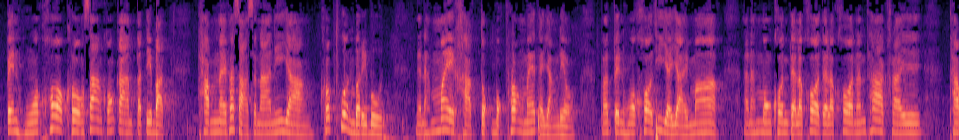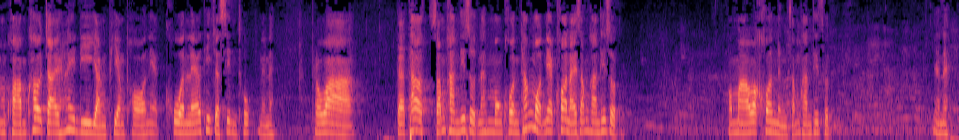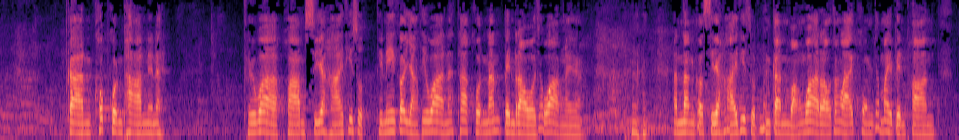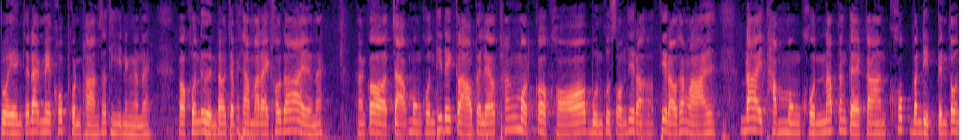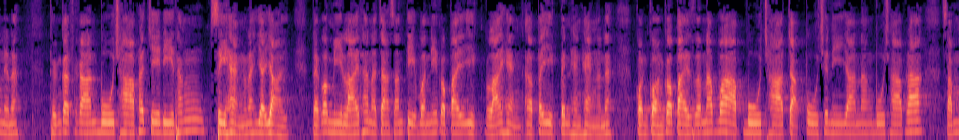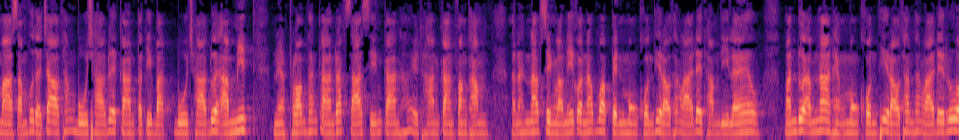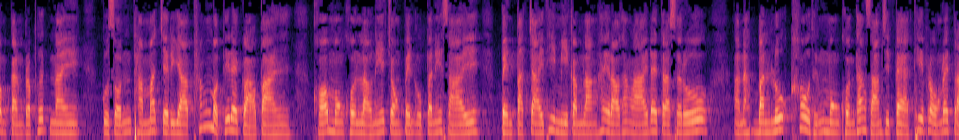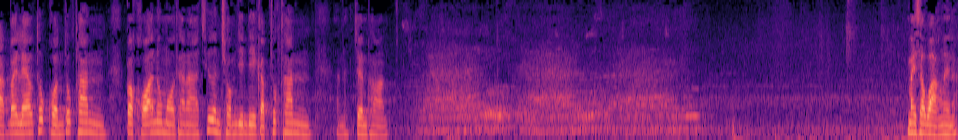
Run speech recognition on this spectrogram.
เป็นหัวข้อโครงสร้างของการปฏิบัติทำในพระศาสนานี้อย่างครบถ้วนบริบูรณ์เนี่ยนะไม่ขาดตกบกพร่องแม้แต่อย่างเดียวมันเป็นหัวข้อที่ใหญ่ ๆ มาก นะมงคลแต่ละข้อแต่ละข้อนั้นถ้าใครทำความเข้าใจให้ดีอย่างเพียงพอเนี่ยควรแล้วที่จะสิ้นทุกเนี่ยนะเพราะว่าแต่ถ้าสำคัญที่สุดนะมงคลทั้งหมดเนี่ยข้อไหนสำคัญที่สุดเขามาว่าข้อหนึ่งสำคัญที่สุดเนี่ยนะการครบคนพาลเนี่ยนะถือว่าความเสียหายที่สุด ทีนี้ก็อย่างที่ว่านะถ้าคนนั้นเป็นเราจะว่าไงอะ อันนั้นก็เสียหายที่สุดเหมือนกันหวังว่าเราทั้งหลายคงจะไม่เป็นพาน ตัวเองจะได้ไม่คบคนพานสักทีหนึ่งนะก็คนอื่นเราจะไปทำอะไรเขาได้นะทั้งก็จากมงคลที่ได้กล่าวไปแล้ว ทั้งหมดก็ขอบุญกุศลที่เราที่เราทั้งหลาย ได้ทำมงคลนับตั้งแต่การครบบัณฑิตเป็นต้นเนี่ยนะ ถึงกับการบูชาพระเจดีย์ทั้งสี่แห่งนะใหญ่ๆ แต่ก็มีหลายท่านอาจารย์สันติวันนี้ก็ไปอีกหลายแห่งไปอีกเป็นแห่งๆนะก่อนๆก็ไปสนับว่าบูชาจากปูชนียานังบูชาพระสัมมาสัมพุทธเจ้า ทั้งบูชาด้วยการปฏิบัติบูชาด้วยอมิตรเนี่ยพร้อมทั้งการรักษาศีลการให้ทานการฟังธรรมอันนั้นนับสิ่งเหล่านี้ก็นับว่าเป็นมงคลที่เราทั้งหลายได้ทำดีแล้ว มันด้วยอำนาจแห่งมงคลที่เราท่านทั้งหลายได้ร่วมกันประพฤติใน กุศลธรรมจริยาทั้งหมดที่ได้กล่าวไป ขอมงคลเหล่านี้จงเป็นอุปนิสัย เป็นปัจจัยที่มีกำลังให้เราทั้งหลายได้ตรัสรู้อนนะบรรลุเข้าถึงมงคลทั้ง 38 ที่พระองค์ได้ตรัสไว้แล้วทุกคนทุกท่าน ก็ขออนุโมทนาชื่นชมยินดีกับทุกท่านอนนะเจริญพรไม่สว่างเลยนะ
